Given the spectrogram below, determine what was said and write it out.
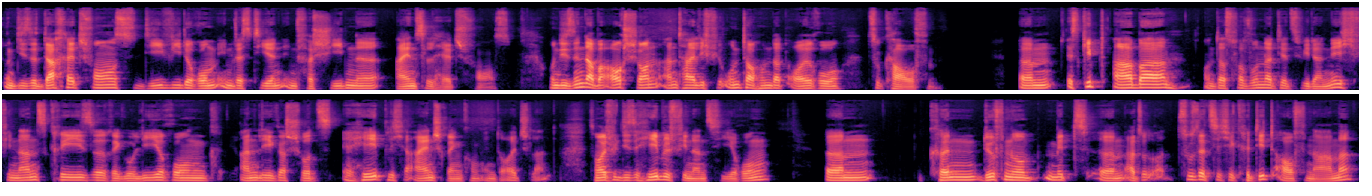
und diese Dachhedgefonds, die wiederum investieren in verschiedene Einzelhedgefonds. Und die sind aber auch schon anteilig für unter 100 Euro zu kaufen. Ähm, es gibt aber und das verwundert jetzt wieder nicht, Finanzkrise, Regulierung, Anlegerschutz, erhebliche Einschränkungen in Deutschland. Zum Beispiel diese Hebelfinanzierung ähm, können, dürfen nur mit, ähm, also zusätzliche Kreditaufnahme,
